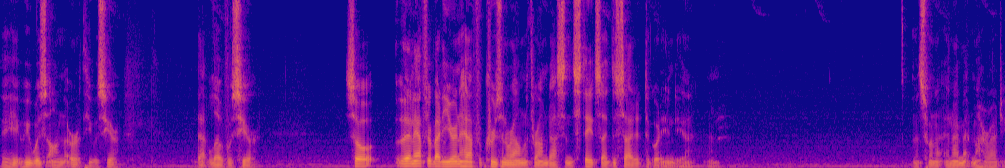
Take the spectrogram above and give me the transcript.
He, he was on the earth, he was here. That love was here. So then, after about a year and a half of cruising around with Ram Dass in the States, I decided to go to India. And that's when I, and I met Maharaji.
